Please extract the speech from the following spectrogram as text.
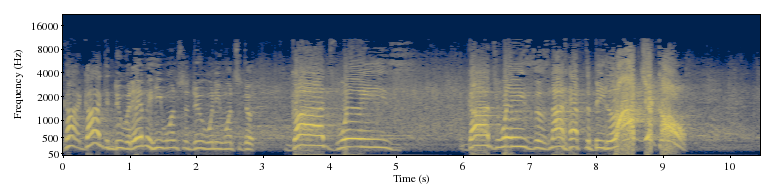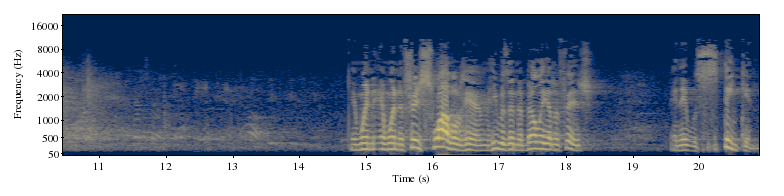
God, God can do whatever he wants to do when he wants to do it. God's ways, God's ways does not have to be logical. And when, and when the fish swallowed him, he was in the belly of the fish. and it was stinking.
